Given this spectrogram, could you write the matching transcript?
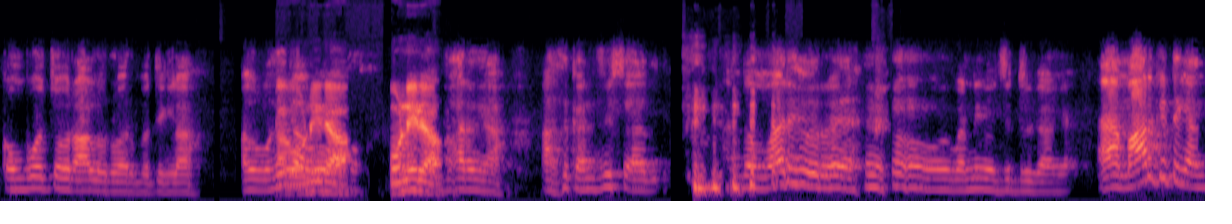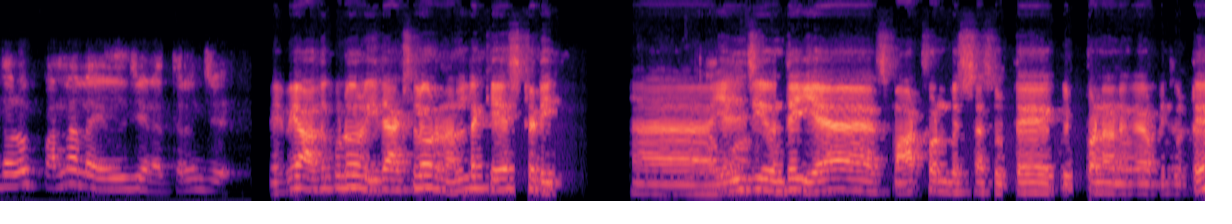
கொம்பு வச்ச ஒரு ஆள் வருவாரு பாத்தீங்களா? அது ஒனிடா. ஒனிடா. பாருங்க அது கன்ஃபியூஸ் ஆகுது. அந்த மாதிரி ஒரு பண்ணி வச்சிட்டு இருக்காங்க மார்க்கெட்டிங் அந்த அளவுக்கு பண்ணல எல்ஜி எனக்கு தெரிஞ்சு. மேபி அது கூட ஒரு- இது ஆக்சுவலா ஒரு நல்ல கேஸ் ஸ்டடி. எல்ஜி வந்து ஏன் ஸ்மார்ட் போன் பிசினஸ் விட்டு குவிட் பண்ணானுங்க அப்படின்னு சொல்லிட்டு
